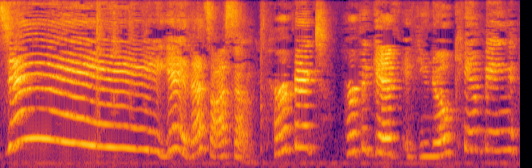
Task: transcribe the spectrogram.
today. Yay, that's awesome. Perfect, perfect gift. If you know camping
